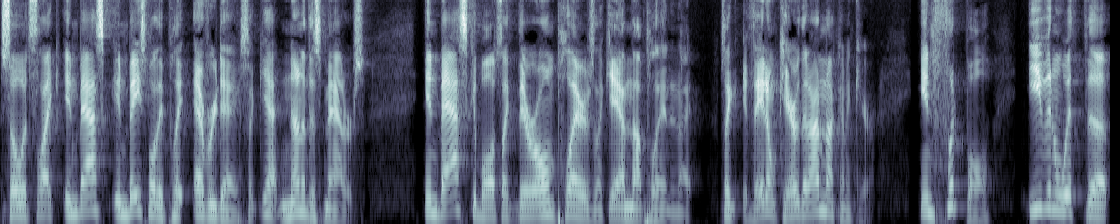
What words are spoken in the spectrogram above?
So it's like in bas- in baseball, they play every day. It's like, yeah, none of this matters. In basketball, it's like their own players, like, yeah, I'm not playing tonight. It's like, if they don't care, then I'm not going to care. In football, even with the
